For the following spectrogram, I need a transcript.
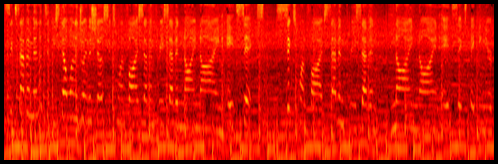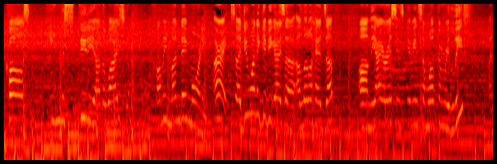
six, seven minutes. If you still want to join the show, 615 737 9986. 615 737 9986. Taking your calls in the studio. Otherwise, you'll have to call me Monday morning. All right. So I do want to give you guys a, a little heads up. Um, the IRS is giving some welcome relief, an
